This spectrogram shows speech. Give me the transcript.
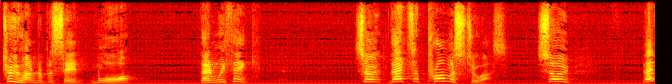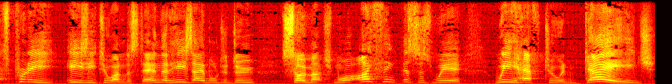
200% more than we think. So that's a promise to us. So that's pretty easy to understand that he's able to do so much more. I think this is where we have to engage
